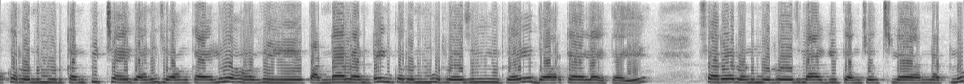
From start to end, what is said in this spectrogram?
ఒక రెండు మూడు కనిపించాయి కానీ జామకాయలు. అవి పండాలంటే ఇంకా రెండు మూడు రోజులకి దోరకాయలు అవుతాయి సరే రెండు మూడు రోజులు ఆగి తెంచొచ్చులే అన్నట్లు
